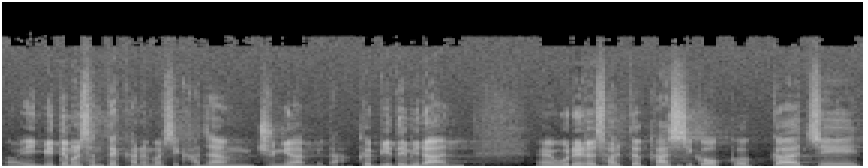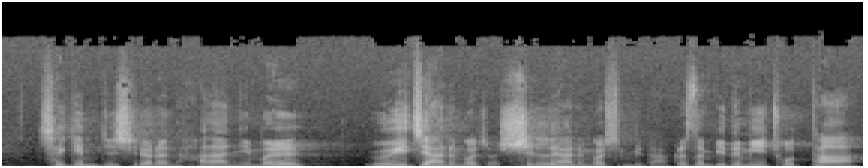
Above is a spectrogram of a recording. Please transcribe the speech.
어, 이 믿음을 선택하는 것이 가장 중요합니다. 그 믿음이란 우리를 설득하시고 끝까지 책임지시려는 하나님을 의지하는 거죠. 신뢰하는 것입니다. 그래서 믿음이 좋다,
